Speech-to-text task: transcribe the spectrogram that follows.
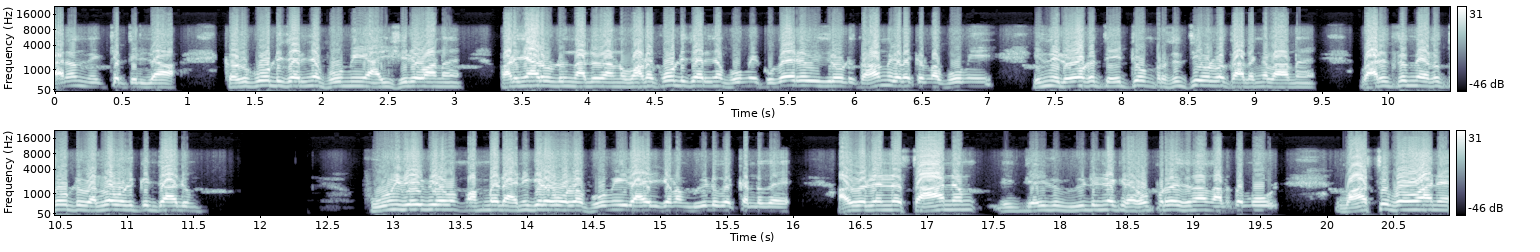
ധനം നിൽക്കത്തില്ല. കിഴക്കോട്ട് ചരിഞ്ഞ ഭൂമി ഐശ്വര്യമാണ്. പടിഞ്ഞാറോട്ട് നല്ലതാണ്. വടക്കോട്ട് ചരിഞ്ഞ ഭൂമി കുബേരവീതിയിലോട്ട് താഴ്ന്നു കിടക്കുന്ന ഭൂമി ഇന്ന് ലോകത്തെ ഏറ്റവും പ്രസിദ്ധിയുള്ള സ്ഥലങ്ങളാണ്. വരത്തുന്ന ഇടത്തോട്ട് വെള്ളം ഒഴുക്കും ചാലും ഭൂമിദേവി അമ്മയുടെ അനുഗ്രഹമുള്ള ഭൂമിയിലായിരിക്കണം വീട് വെക്കേണ്ടത്. അതുപോലെ തന്നെ സ്ഥാനം ചെയ്ത് വീടിന്റെ ഗ്രഹപ്രവേശനം നടത്തുമ്പോൾ വാസ്തുഭവാന്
